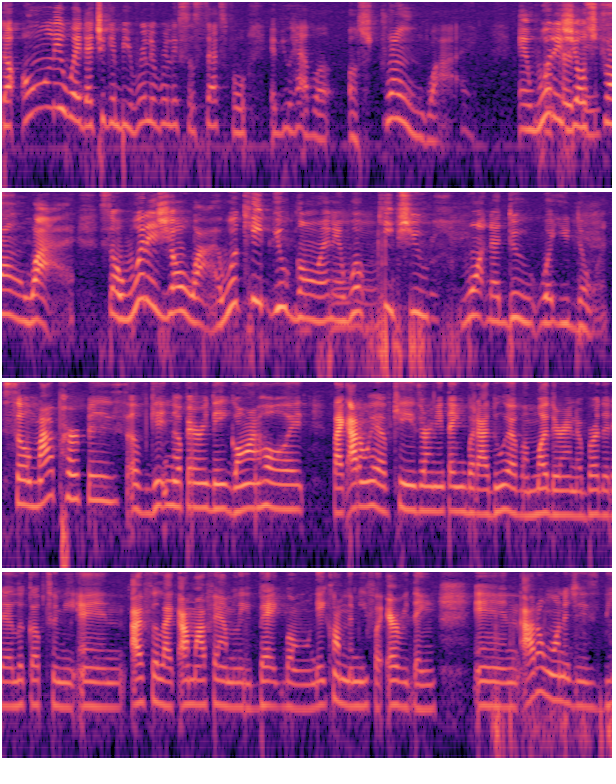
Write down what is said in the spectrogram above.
the only way that you can be really, really successful if you have a, a strong why. And what is your strong why? So what is your why? What keep you going and what mm-hmm. keeps you wanting to do what you're doing? So my purpose of getting up every day, going hard, like I don't have kids or anything, but I do have a mother and a brother that look up to me, and I feel like I'm my family backbone. They come to me for everything, and I don't want to just be,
